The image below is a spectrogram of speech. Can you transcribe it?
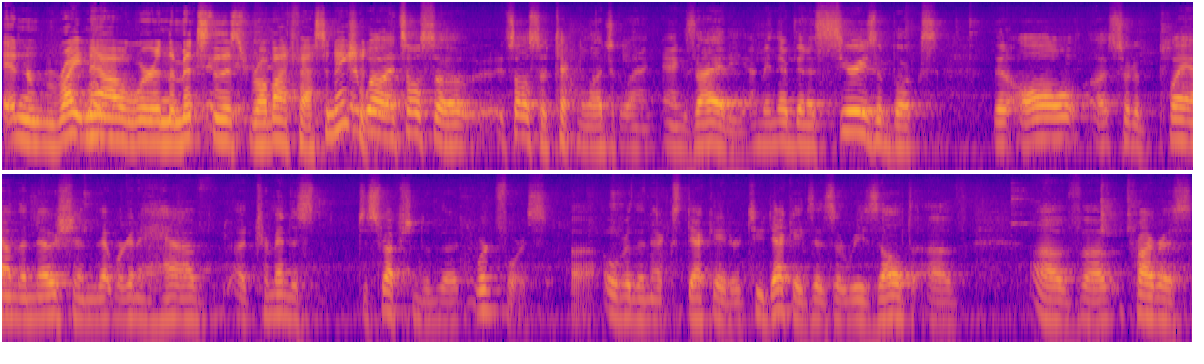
And right now, we're in the midst of this robot fascination. Well, it's also, it's also technological anxiety. I mean, there have been a series of books that all uh, sort of play on the notion that we're going to have a tremendous disruption to the workforce uh, over the next decade or two decades as a result of of uh, progress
